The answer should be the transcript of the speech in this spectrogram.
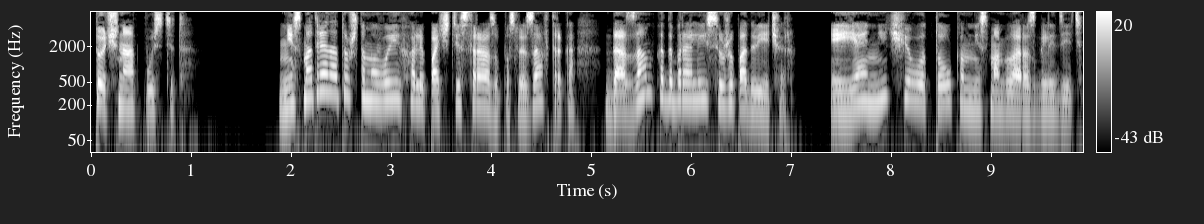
точно отпустит». Несмотря на то, что мы выехали почти сразу после завтрака, до замка добрались уже под вечер, и я ничего толком не смогла разглядеть.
